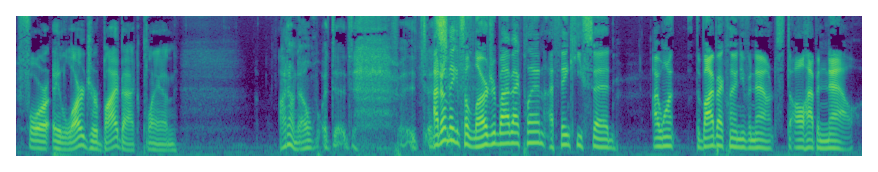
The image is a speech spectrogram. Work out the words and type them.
for a larger buyback plan I don't know. It, it, it, I don't think it's a larger buyback plan. I think he said, "I want the buyback plan you've announced to all happen now,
